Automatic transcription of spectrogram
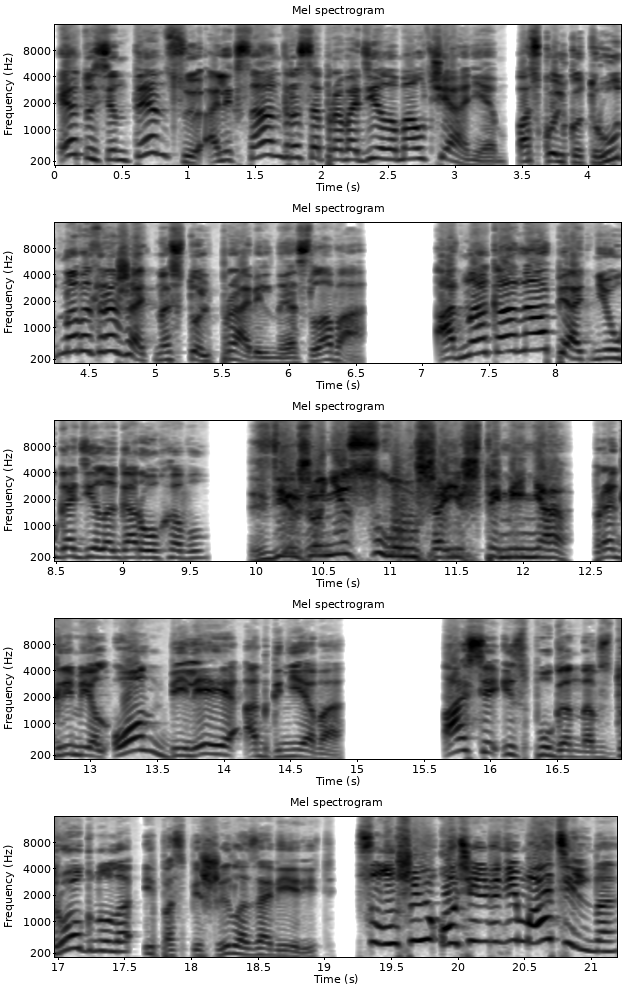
Эту сентенцию Александра сопроводила молчанием, поскольку трудно возражать на столь правильные слова. Однако она опять не угодила Горохову. «Вижу, не слушаешь ты меня!» Прогремел он, белее от гнева. Ася испуганно вздрогнула и поспешила заверить. «Слушаю очень внимательно!»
